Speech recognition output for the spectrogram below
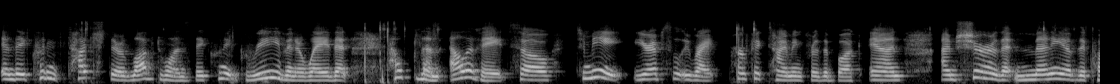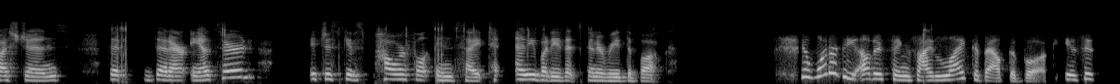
and they couldn't touch their loved ones. They couldn't grieve in a way that helped them elevate. So, to me, you're absolutely right. Perfect timing for the book. And I'm sure that many of the questions that, that are answered it just gives powerful insight to anybody that's going to read the book. And one of the other things I like about the book is it's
